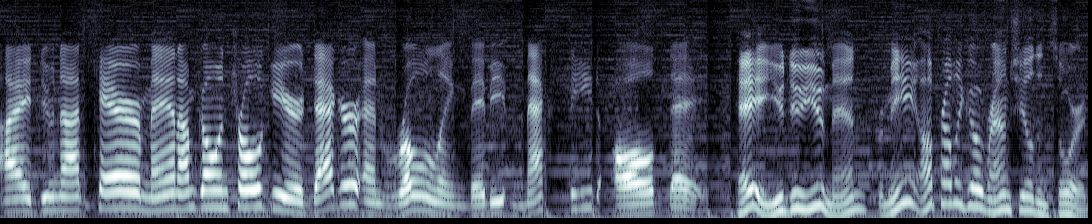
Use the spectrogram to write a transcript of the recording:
I do not care, man. I'm going troll gear, dagger, and rolling, baby. Max speed all day. Hey, you do you, man. For me, I'll probably go round shield and sword.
